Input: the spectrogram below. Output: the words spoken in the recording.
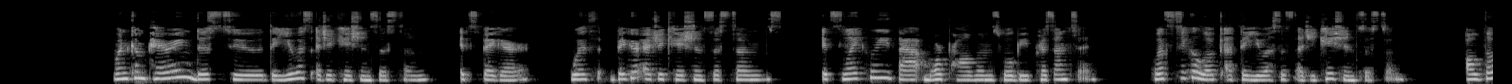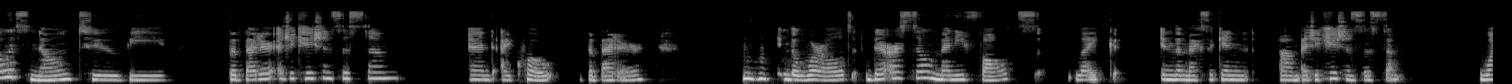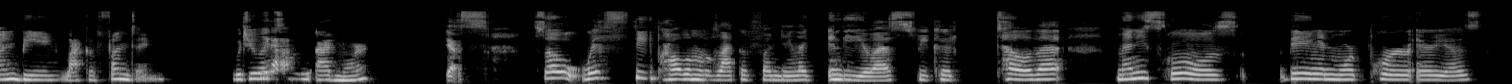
When comparing this to the US education system, it's bigger. With bigger education systems, it's likely that more problems will be presented. Let's take a look at the US's education system. Although it's known to be the better education system, and I quote, the better, mm-hmm. in the world, there are still many faults, like in the Mexican um, education system. One being lack of funding. Would you like yeah. to add more? Yes. So, with the problem of lack of funding, like in the US, we could tell that many schools, being in more poorer areas,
